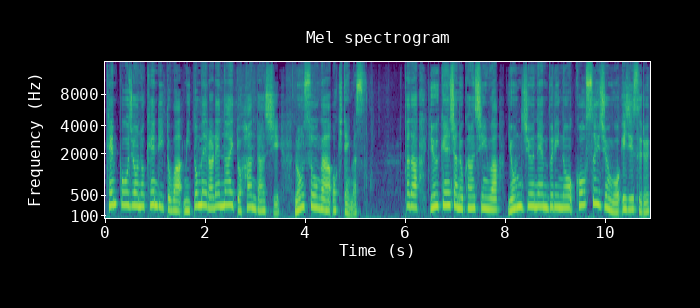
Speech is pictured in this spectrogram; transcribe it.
憲法上の権利とは認められないと判断し、論争が起きています。ただ、有権者の関心は40年ぶりの高水準を維持する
